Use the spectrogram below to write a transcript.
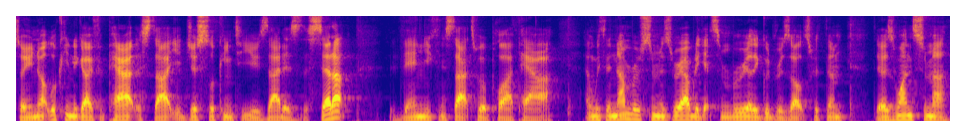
So you're not looking to go for power at the start, you're just looking to use that as the setup. Then you can start to apply power. And with a number of swimmers, we're able to get some really good results with them. There was one swimmer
